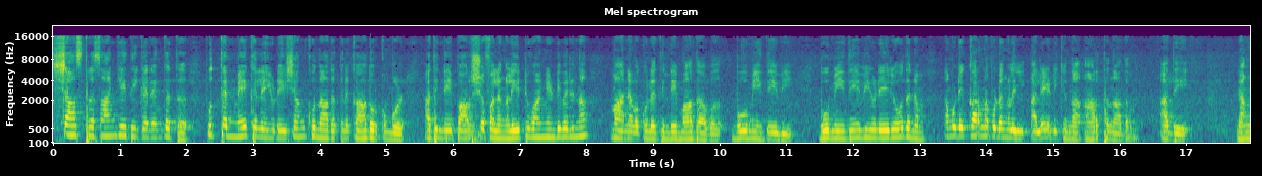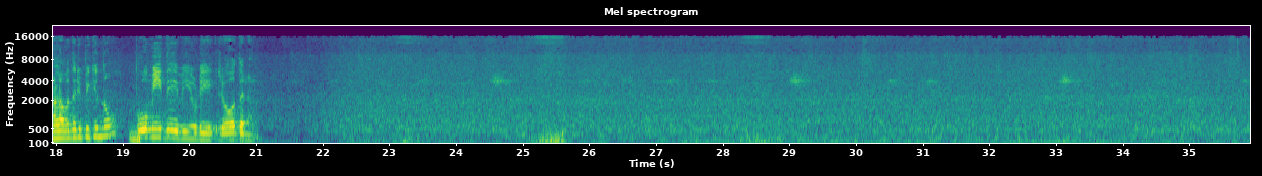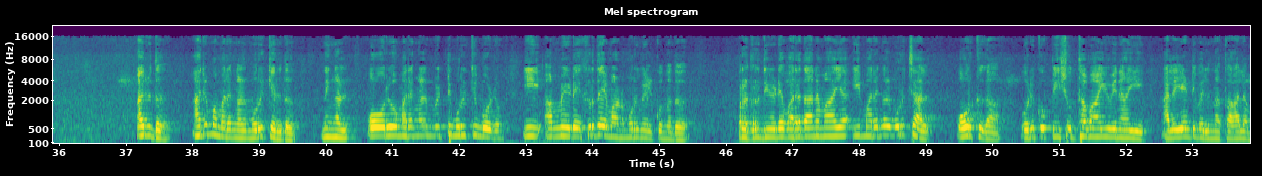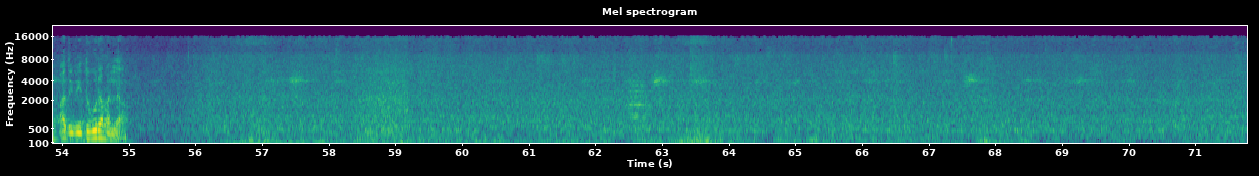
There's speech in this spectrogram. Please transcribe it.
ശാസ്ത്ര സാങ്കേതിക രംഗത്ത് പുത്തൻ മേഖലയുടെ ശംഖുനാദത്തിന് കാതോർക്കുമ്പോൾ അതിന്റെ പാർശ്വഫലങ്ങൾ ഏറ്റുവാങ്ങേണ്ടി വരുന്ന മാനവകുലത്തിന്റെ മാതാവ് ഭൂമി ദേവി ഭൂമി ദേവിയുടെ രോദനം നമ്മുടെ കർണപുടങ്ങളിൽ അലയടിക്കുന്ന ആർത്തനാദം. അതെ ഞങ്ങൾ അവതരിപ്പിക്കുന്നു ഭൂമി ദേവിയുടെ രോദനം. അരുത്. അരുമ മരങ്ങൾ മുറിക്കരുത്. നിങ്ങൾ ഓരോ മരങ്ങൾ വെട്ടിമുറിക്കുമ്പോഴും ഈ അമ്മയുടെ ഹൃദയമാണ് മുറിവേൽക്കുന്നത്. പ്രകൃതിയുടെ വരദാനമായ ഈ മരങ്ങൾ മുറിച്ചാൽ ഓർക്കുക ഒരു കുപ്പി ശുദ്ധവായുവിനായി അലയേണ്ടി വരുന്ന കാലം അതിവിദൂരമല്ല.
